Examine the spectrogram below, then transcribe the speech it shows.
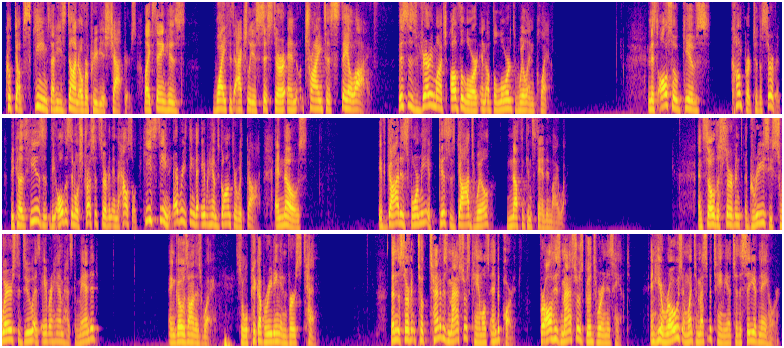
cooked up schemes that he's done over previous chapters, like saying his wife is actually his sister and trying to stay alive. This is very much of the Lord and of the Lord's will and plan. And this also gives comfort to the servant because he is the oldest and most trusted servant in the household. He's seen everything that Abraham's gone through with God and knows if God is for me, if this is God's will, nothing can stand in my way. And so the servant agrees. He swears to do as Abraham has commanded and goes on his way. So we'll pick up reading in verse 10. Then the servant took ten of his master's camels and departed, for all his master's goods were in his hand. And he arose and went to Mesopotamia to the city of Nahor.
